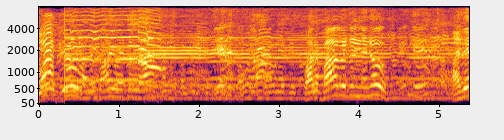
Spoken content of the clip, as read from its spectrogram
వాళ్ళకి బాగా పెట్టాలా? వాళ్ళకి బాగా పెట్టండి నేను అదే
